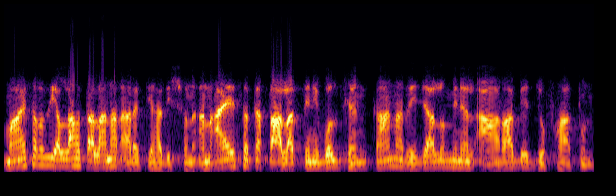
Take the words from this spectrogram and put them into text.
মা আয়েশা রাদিয়াল্লাহু তাআলা আনহার আরেকটি হাদিস শোনা আন আয়েশা কালাত তিনি বলছেন, কানা রিজালু মিনাল আরাবে জুফাতুন,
